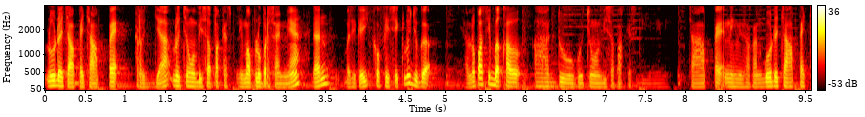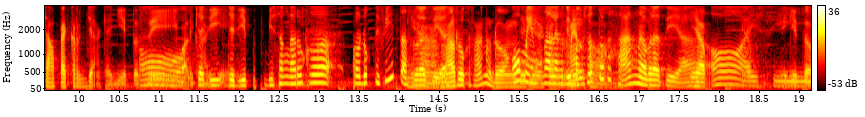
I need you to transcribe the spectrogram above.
Lu udah capek-capek kerja lu cuma bisa pakai 50 persennya dan balik lagi ke fisik lu juga ya lu pasti bakal aduh gue cuma bisa pakai segini nih capek nih misalkan gue udah capek-capek kerja kayak gitu sih Oh, balik jadi lagi. jadi bisa ngaruh ke produktivitas Ya, berarti ya. ngaruh ke sana dong Oh, mental kan. yang dimaksud Mental. tuh ke sana berarti ya. Yap. Oh, Yap. I see. Kayak gitu.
